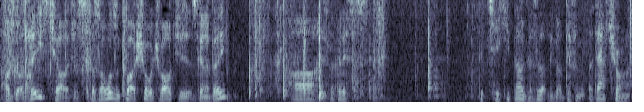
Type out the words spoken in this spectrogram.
I've got these chargers, because I wasn't quite sure which voltage it's going to be. Ah, oh, look at this. The cheeky buggers, look, they've got a different adapter on it.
